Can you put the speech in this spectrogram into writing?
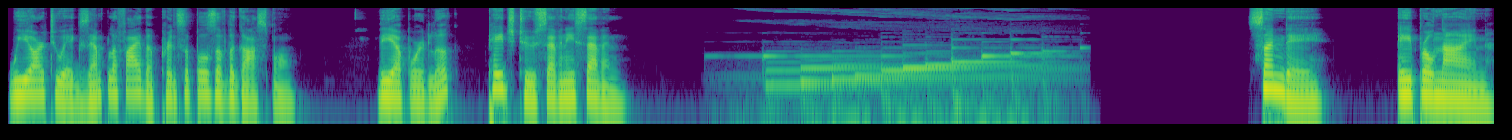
we are to exemplify the principles of the gospel. The Upward Look, page 277. Sunday, April 9.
